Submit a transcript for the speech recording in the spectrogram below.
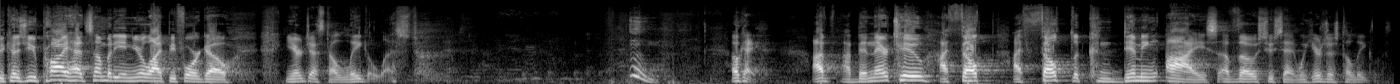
because you probably had somebody in your life before go, You're just a legalist. Mm. Okay, I've, I've been there too. I felt I felt the condemning eyes of those who said, Well, you're just a legalist.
